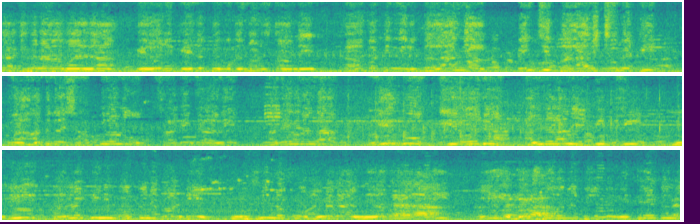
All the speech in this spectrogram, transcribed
దాక్షిణాల మీద ఈ రోజు కేంద్ర ప్రభుత్వం నడుస్తా ఉంది కాబట్టి మీరు బలాన్ని పెంచి బలాన్ని చూపెట్టి మన ఆంధ్రప్రదేశ్ హక్కులను సాధించాలని అదేవిధంగా మీకు ఈరోజు అందరాన్ని ఎక్కించి మీ పల్లకిని మోస్తున్నటువంటి ముస్లింలకు అండగా నిలబడాలని ఈ బిల్లుకు వ్యతిరేకంగా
